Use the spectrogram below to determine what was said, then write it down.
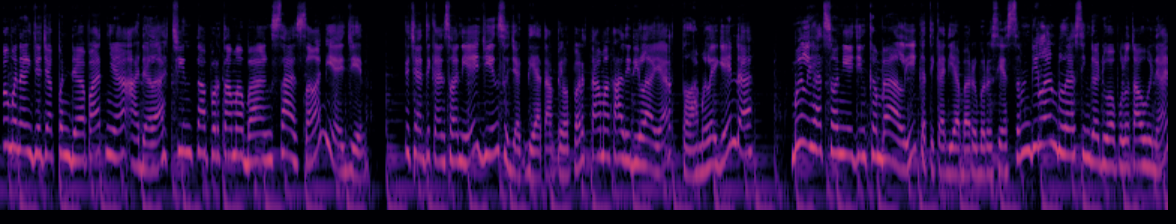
Pemenang jajak pendapatnya adalah cinta pertama bangsa Sony Ejin. Kecantikan Sonny Jin sejak dia tampil pertama kali di layar telah melegenda. Melihat Sonny Jin kembali ketika dia baru berusia 19 hingga 20 tahunan,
